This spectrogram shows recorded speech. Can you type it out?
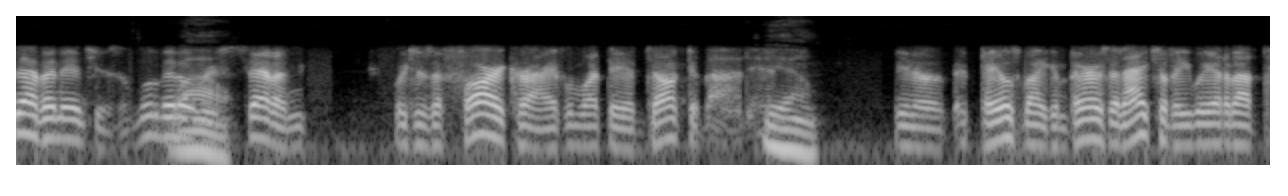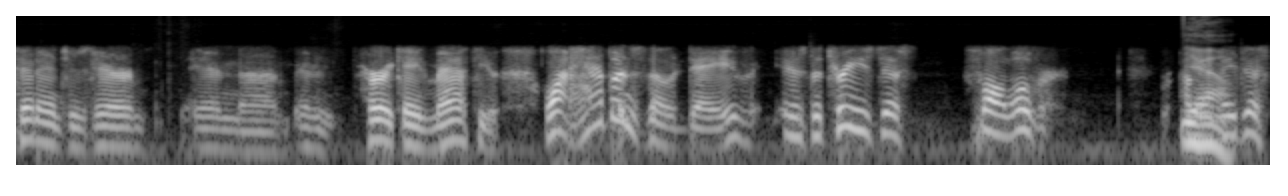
seven inches, a little bit wow. over seven, which is a far cry from what they had talked about. And, yeah. You know, it pales by comparison. Actually, we had about 10 inches here in, uh, in Hurricane Matthew. What happens, though, Dave, is the trees just fall over. I yeah. mean, they just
